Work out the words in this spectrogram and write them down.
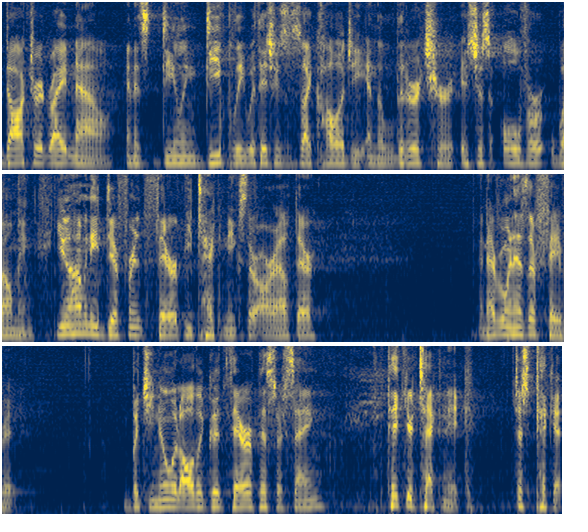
doctorate right now, and it's dealing deeply with issues of psychology, and the literature is just overwhelming. You know how many different therapy techniques there are out there? And everyone has their favorite. But you know what all the good therapists are saying? Pick your technique, just pick it.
